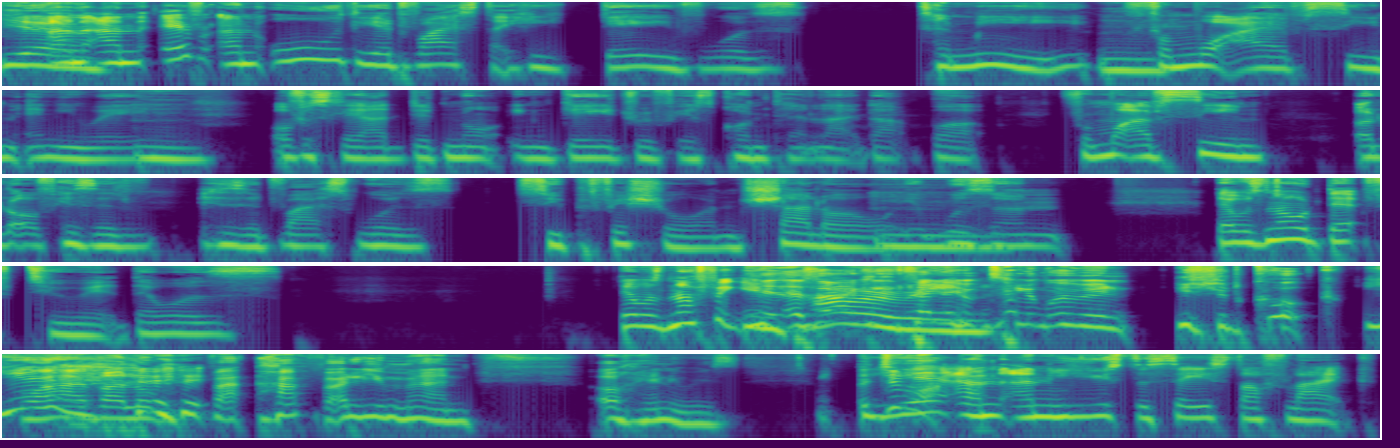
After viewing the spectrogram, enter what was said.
Yeah, and and ev- and all the advice that he gave was to me Mm. from what I've seen anyway. Mm. Obviously, I did not engage with his content like that, but from what I've seen, a lot of his his advice was superficial and shallow. It Mm. wasn't. There was no depth to it. There was. There was nothing Yeah, exactly. empowering. Telling, telling women you should cook. Yeah. high value, high value man. Oh, anyways. Do you know yeah, and and he used to say stuff like,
